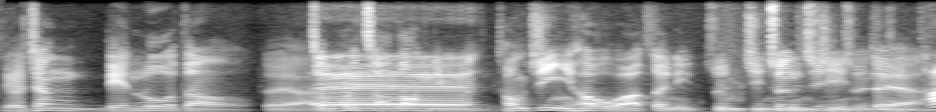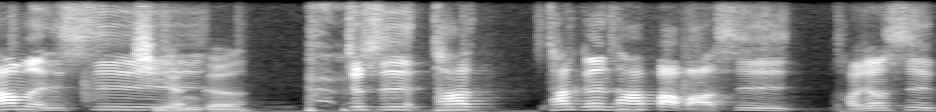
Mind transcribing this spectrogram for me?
有这样联络到？对啊。怎，么会找到你们？从今以后我要对你尊敬敬，尊敬尊敬。对啊，他们是启恒哥，就是他 他跟他爸爸是好像是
